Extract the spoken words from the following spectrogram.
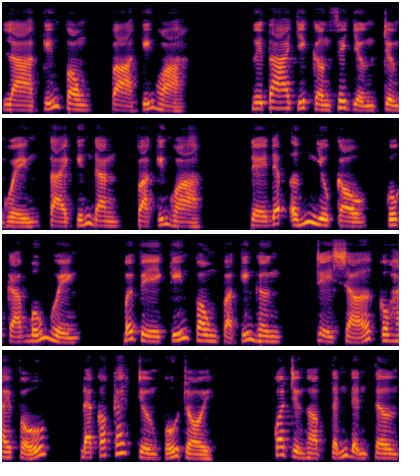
là Kiến Phong và Kiến Hòa. Người ta chỉ cần xây dựng trường huyện tại Kiến Đăng và Kiến Hòa để đáp ứng nhu cầu của cả bốn huyện, bởi vì Kiến Phong và Kiến Hưng, trị sở của hai phủ, đã có các trường phủ rồi. Qua trường hợp tỉnh Định Tường,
